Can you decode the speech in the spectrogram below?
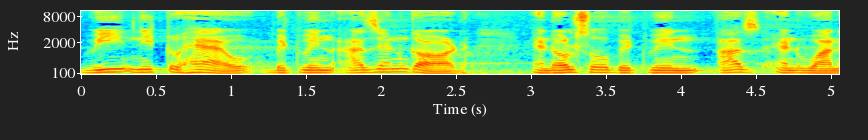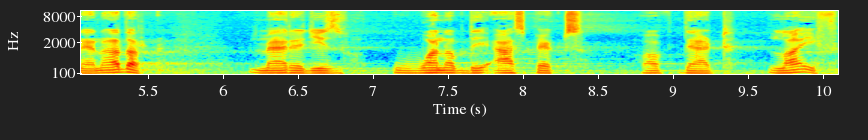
we need to have between us and God and also between us and one another. Marriage is one of the aspects of that life.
